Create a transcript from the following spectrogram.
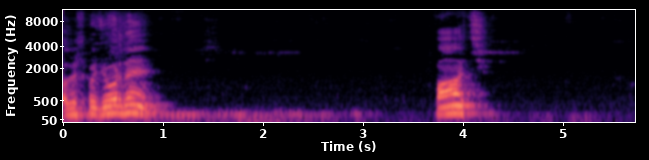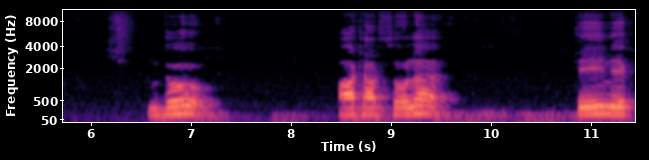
अब इसको जोड़ दें। पाँच, दो, आठ आठ, सोलह, तीन एक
